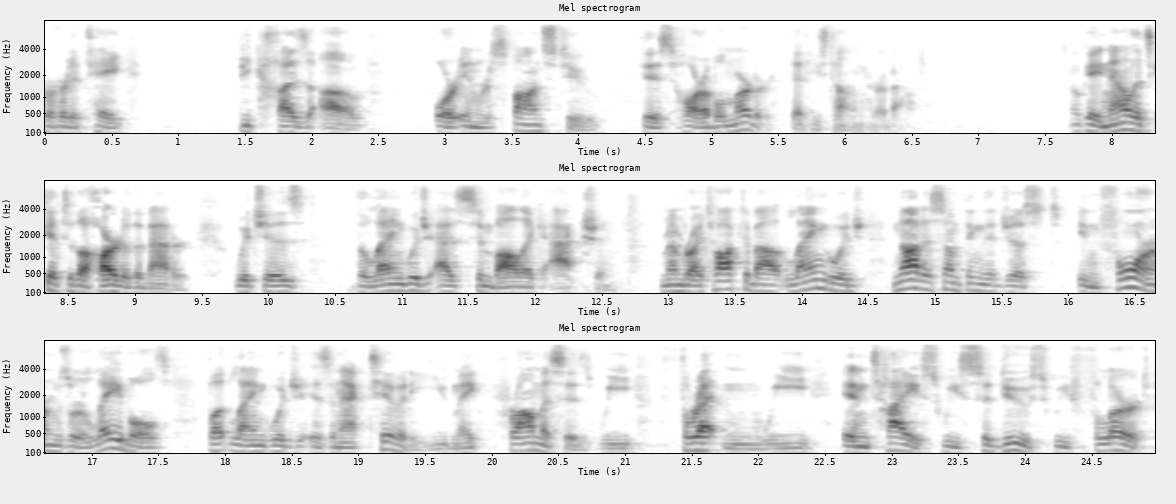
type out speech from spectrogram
for her to take because of or in response to this horrible murder that he's telling her about. Okay, now let's get to the heart of the matter, which is the language as symbolic action. Remember, I talked about language not as something that just informs or labels, but language is an activity. You make promises, we threaten, we entice, we seduce, we flirt,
